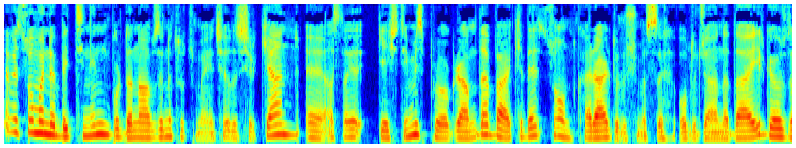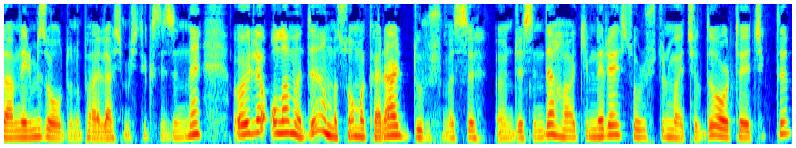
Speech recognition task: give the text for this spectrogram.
Evet Soma nöbetinin burada nabzını tutmaya çalışırken e, aslında geçtiğimiz programda belki de son karar duruşması olacağına dair gözlemlerimiz olduğunu paylaşmıştık sizinle. Öyle olamadı ama Soma karar duruşması öncesinde hakimlere soruşturma açıldığı ortaya çıktı.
